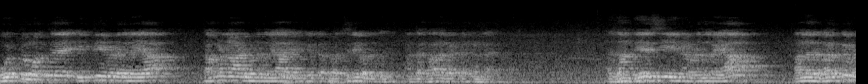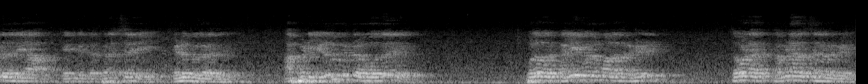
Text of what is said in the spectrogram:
ஒட்டுமொத்த இந்திய விடுதலையா தமிழ்நாடு விடுதலையா என்கின்ற பிரச்சனை வருது அந்த காலகட்டங்களில். அதுதான் தேசிய இன விடுதலையா அல்லது வர்க்க விடுதலையா என்கின்ற பிரச்சனை எழுப்புகிறது அப்படி எழுப்புகின்ற போது புலவர் கலியபெருமாள் அவர்கள் தோழர் தமிழரசன் அவர்கள்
